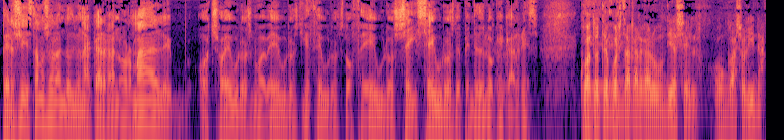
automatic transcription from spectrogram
Pero sí, estamos hablando de una carga normal, eh, 8 euros, 9 euros, 10 euros, 12 euros, 6 euros, depende de lo que cargues. ¿Cuánto te Eh, cuesta cargar un diésel o un gasolina?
